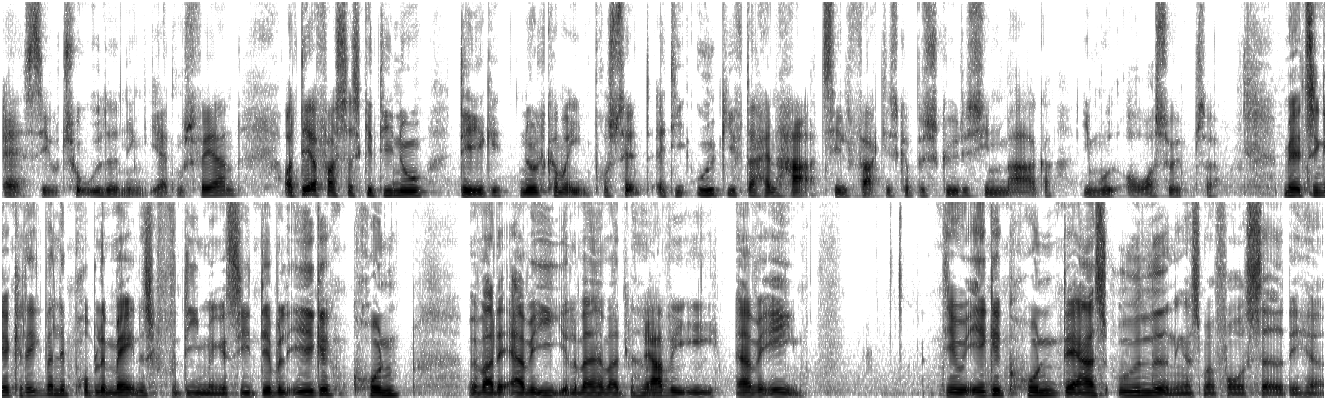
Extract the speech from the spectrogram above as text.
af CO2-udledningen i atmosfæren, og derfor så skal de nu dække 0,1 procent af de udgifter, han har til faktisk at beskytte sine marker imod oversvømmelser. Men jeg tænker, kan det ikke være lidt problematisk, fordi man kan sige, det er vel ikke kun, hvad var det, RVI, eller hvad var det, det hed? RWE, RVE. Det er jo ikke kun deres udledninger, som har forårsaget det her.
